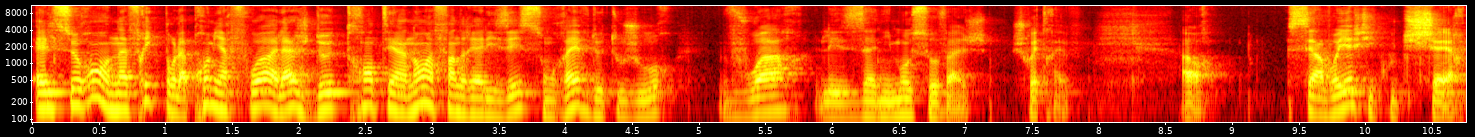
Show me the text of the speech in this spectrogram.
elle se rend en Afrique pour la première fois à l'âge de 31 ans afin de réaliser son rêve de toujours, voir les animaux sauvages. Chouette rêve. Alors, c'est un voyage qui coûte cher.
